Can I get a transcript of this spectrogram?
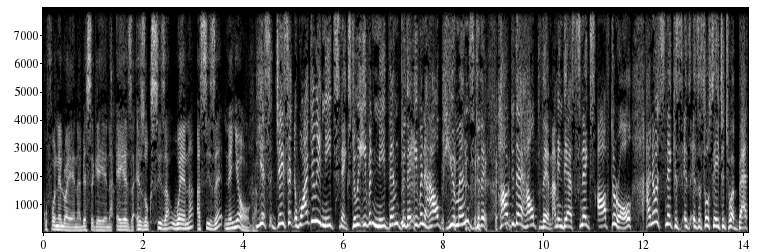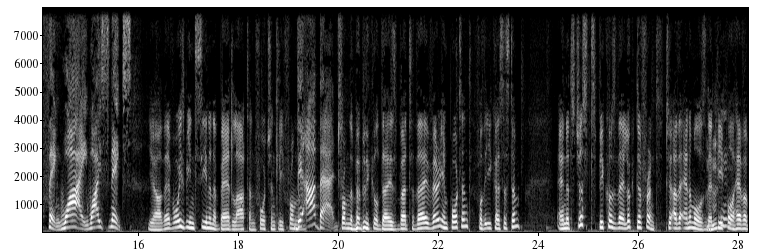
kufonelwa yena bese ke yena eyeza ezokusiza wena asize nenyoka. Yes, Jason, why do we need snakes? Do we even need them? Do they even help humans? Do they how do they help them? I mean, they are snakes after all. I know a snake is is, is associated to a bad thing. Why? Why snakes? Yeah, they've always been seen in a bad light, unfortunately, from They the, are bad. from the biblical days, but they're very important for the ecosystem. And it's just because they look different to other animals that Mm-hmm. people have a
